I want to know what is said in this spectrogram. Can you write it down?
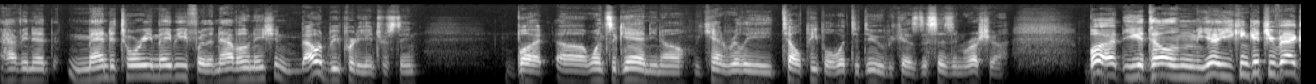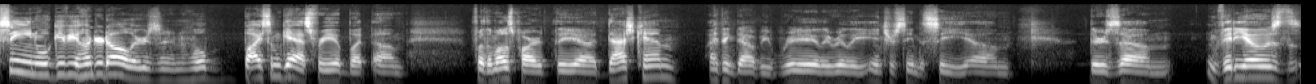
having it mandatory maybe for the Navajo Nation, that would be pretty interesting. But uh, once again, you know, we can't really tell people what to do because this is in Russia. But you can tell them, yeah, you can get your vaccine. We'll give you a hundred dollars and we'll buy some gas for you. But um, for the most part, the uh, dash cam, I think that would be really, really interesting to see. Um, there's um, videos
